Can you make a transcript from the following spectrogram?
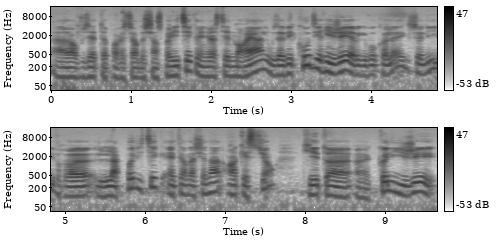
Alors, vous êtes professeur de sciences politiques à l'Université de Montréal. Vous avez co-dirigé avec vos collègues ce livre, euh, La politique internationale en question, qui est un, colligé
